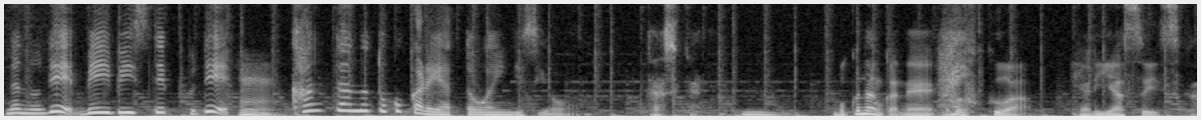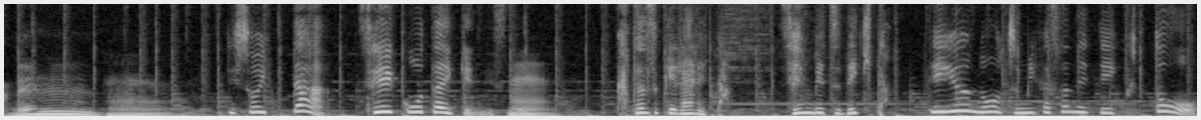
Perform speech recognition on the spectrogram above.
なのでベイビーステップでうん。簡単なとこからやった方がいいんですよ、確かに。うん僕なんかね、はい。服はやりやすいですかね。うん、うん。でそういった成功体験ですね、うん。片付けられた。選別できた。っていうのを積み重ねていくと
